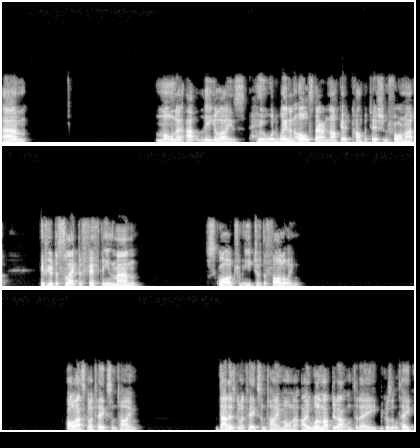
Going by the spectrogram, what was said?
Um, Mona at Legalize, who would win an All Star knockout competition format if you're to select a 15 man squad from each of the following? Oh, that's going to take some time. That is going to take some time, Mona. I will not do that one today because it'll take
